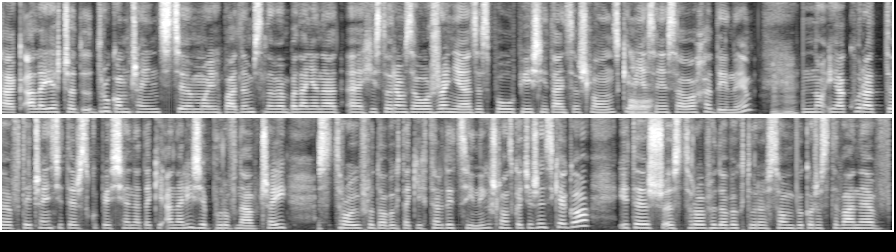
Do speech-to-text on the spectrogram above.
tak, ale jeszcze drugą część e, moich badań stanowią badania nad e, historią założenia zespołu pieśni tańca śląskie imienia Stanisława Hadyny. Mhm. No i akurat e, w tej części też skupię się na takiej analizie porównawczej strojów ludowych takich tradycyjnych Śląsko-Cieszyńskiego i też strojów ludowych, które są wykorzystywane w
